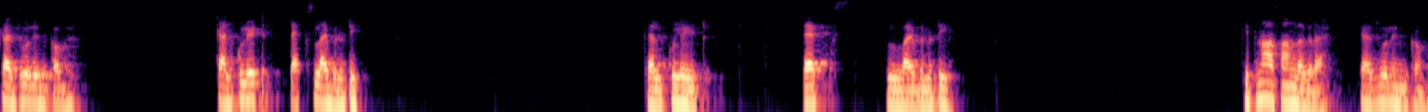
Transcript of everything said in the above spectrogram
कैजुअल इनकम है। Calculate tax liability calculate tax liability कितना आसान लग रहा है? कैजुअल इनकम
